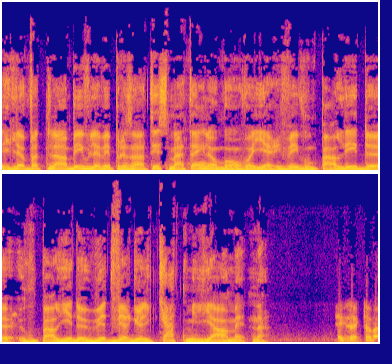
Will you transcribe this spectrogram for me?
Et là, votre plan B, vous l'avez présenté ce matin. Là, on va y arriver. Vous me parlez de, vous parliez de 8,4 milliards maintenant. Exactement.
